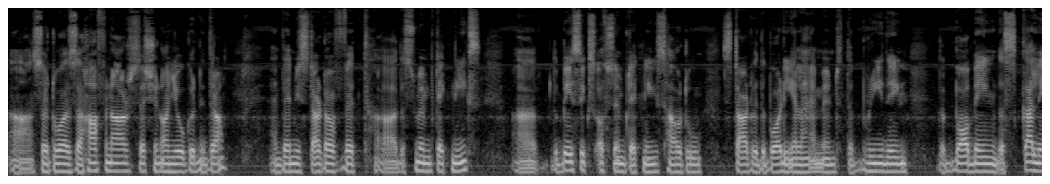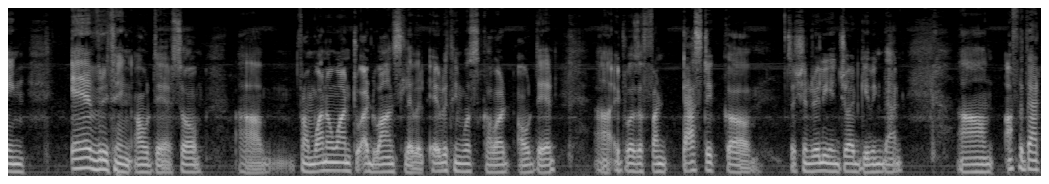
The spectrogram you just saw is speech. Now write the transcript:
Uh, so it was a half an hour session on yoga nidra. And then we start off with uh, the swim techniques. Uh, the basics of swim techniques how to start with the body alignment the breathing the bobbing the sculling everything out there. So um, from 101 to advanced level everything was covered out there. Uh, it was a fantastic uh, session. Really enjoyed giving that. Um, after that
